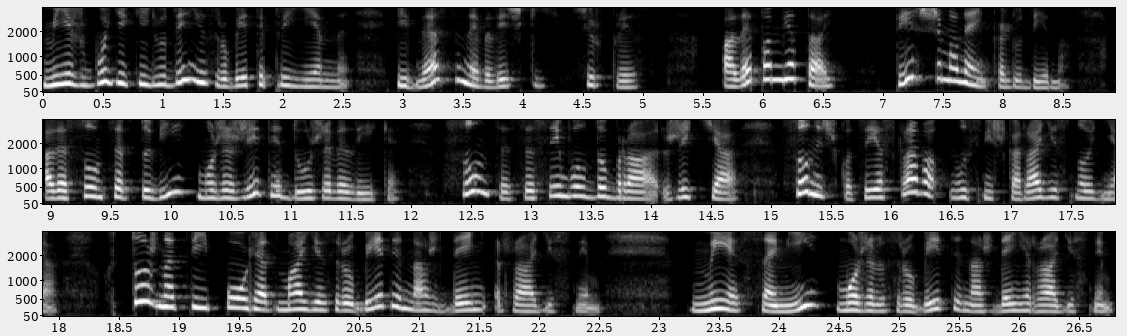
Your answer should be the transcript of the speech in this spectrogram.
вмієш будь-якій людині зробити приємне, піднести невеличкий сюрприз. Але пам'ятай, ти ще маленька людина, але сонце в тобі може жити дуже велике. Сонце це символ добра, життя. Сонечко це яскрава усмішка радісного дня. Хто ж, на твій погляд, має зробити наш день радісним? Ми самі можемо зробити наш день радісним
